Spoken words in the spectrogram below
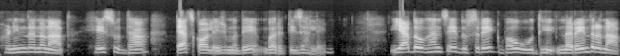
फणींद्रनाथ हे सुद्धा त्याच कॉलेजमध्ये भरती झाले. या दोघांचे दुसरे एक भाऊ उधी नरेंद्रनाथ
